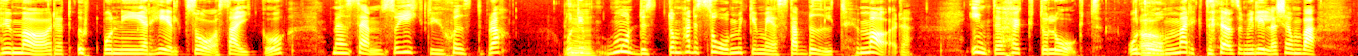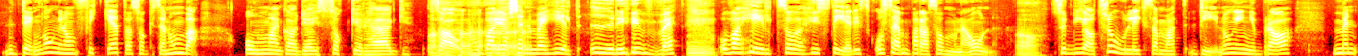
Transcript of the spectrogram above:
Humöret upp och ner, helt så psycho. Men sen så gick det ju skitbra. Och det mådde, de hade så mycket mer stabilt humör. Inte högt och lågt. Och då Ja. märkte jag, alltså min lilla tjej, hon bara, den gången hon fick äta socker sen, hon bara Oh my god, jag är sockerhög. Sa hon. hon bara, jag känner mig helt yr i huvudet och var helt så hysterisk och sen bara somnade hon. Ja. Så jag tror liksom att det är nog inget bra. Men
